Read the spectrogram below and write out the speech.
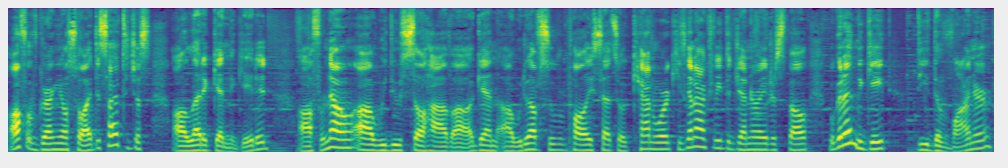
off of Granular, so I decided to just uh, let it get negated. Uh, for now, uh, we do still have, again, we do Super Poly set, so it can work. He's going to activate the Generator spell. We're going to negate the Diviner,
